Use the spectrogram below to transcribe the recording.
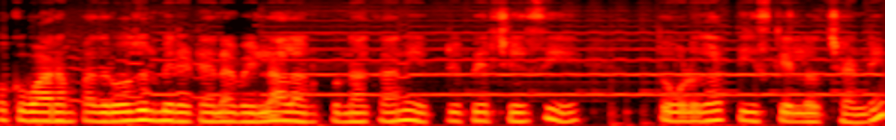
ఒక వారం పది రోజులు మీరు ఎటైనా వెళ్ళాలనుకున్నా కానీ ప్రిపేర్ చేసి తోడుగా తీసుకెళ్ళొచ్చండి.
